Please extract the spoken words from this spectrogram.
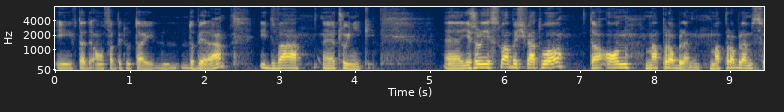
i wtedy on sobie tutaj dobiera i dwa e, czujniki. E, Jeżeli jest słabe światło, to on ma problem. Ma problem z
